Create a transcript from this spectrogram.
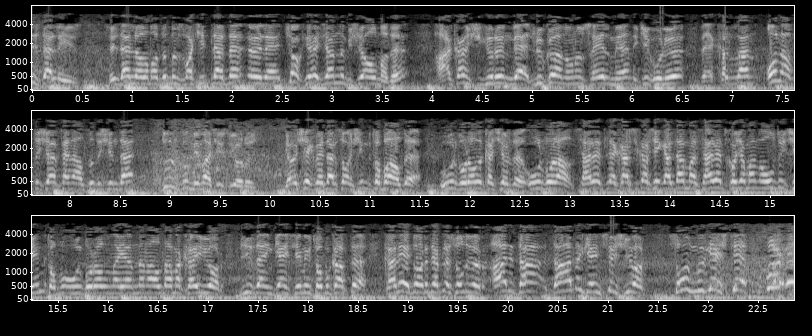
sizlerleyiz. Sizlerle olmadığımız vakitlerde öyle çok heyecanlı bir şey olmadı. Hakan Şükür'ün ve Lugano'nun sayılmayan iki golü ve kırılan 16 şer penaltı dışında durgun bir maç izliyoruz. Gövşek Vederson şimdi topu aldı. Uğur Boral'ı kaçırdı. Uğur Boral Servet'le karşı karşıya geldi ama Servet kocaman olduğu için topu Uğur Boral'ın ayağından aldı ama kayıyor. Birden genç Semih topu kaptı. Kaleye doğru depres oluyor. Adeta daha da gençleşiyor. Songu geçti. Vurdu!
